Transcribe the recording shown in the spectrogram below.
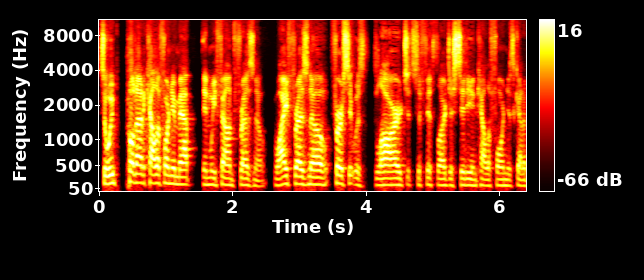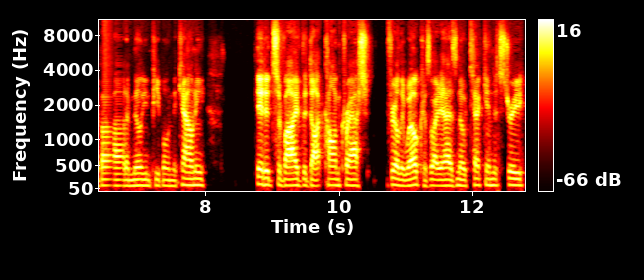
So we pulled out a California map and we found Fresno. Why Fresno? First, it was large. It's the fifth largest city in California. It's got about a million people in the county. It had survived the dot com crash fairly well because right, it has no tech industry.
